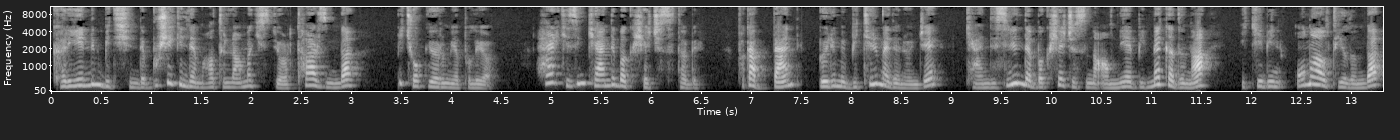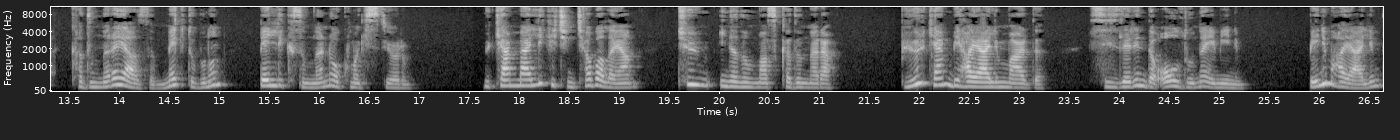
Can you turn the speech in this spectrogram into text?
Kariyerinin bitişinde bu şekilde mi hatırlanmak istiyor tarzında birçok yorum yapılıyor. Herkesin kendi bakış açısı tabii. Fakat ben bölümü bitirmeden önce kendisinin de bakış açısını anlayabilmek adına 2016 yılında kadınlara yazdığı mektubunun belli kısımlarını okumak istiyorum. Mükemmellik için çabalayan tüm inanılmaz kadınlara. Büyürken bir hayalim vardı. Sizlerin de olduğuna eminim. Benim hayalim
